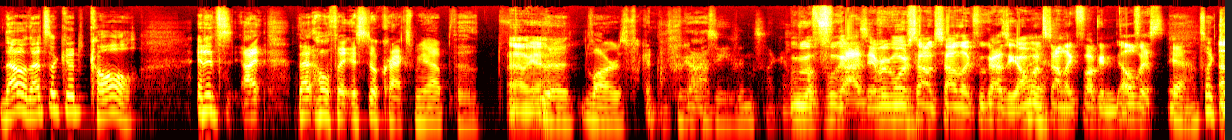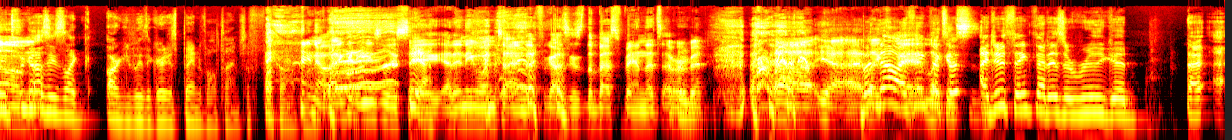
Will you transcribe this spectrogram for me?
no, that's a good call. And it's I that whole thing. It still cracks me up. The Oh yeah. the Lars fucking Fugazi. Like, Well, Fugazi. Everyone sounds sound like Fugazi. I want to sound like fucking Elvis. yeah, it's like dude, Um, Fugazi's like arguably the greatest band of all time. So fuck off. I know. I could easily say at any one time that Fugazi is the best band that's ever been. Uh, yeah, But like, no, I think like that's. A, I do think that is a really good. Uh, uh,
